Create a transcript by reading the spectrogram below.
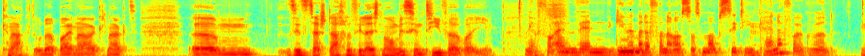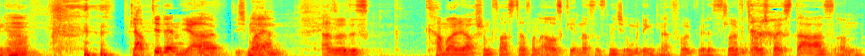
knackt oder beinahe knackt, ähm, sitzt der Stachel vielleicht noch ein bisschen tiefer bei ihm. Ja, vor allem, wenn, gehen wir mal davon aus, dass Mob City kein Erfolg wird. Ja. Glaubt ihr denn? Ja, äh, ich meine, ja. also das kann man ja auch schon fast davon ausgehen, dass es nicht unbedingt ein Erfolg wird. Es läuft, glaube ich, bei Stars und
